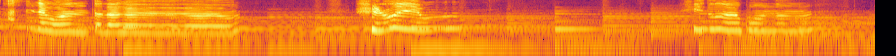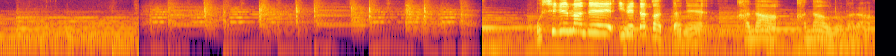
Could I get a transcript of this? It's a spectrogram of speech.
なんでこん戦いひどいよお尻まで入れたかったね。かな叶うのなら。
